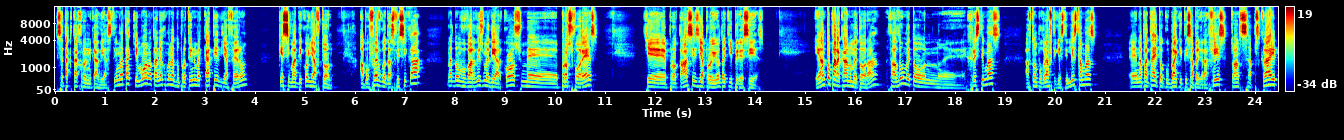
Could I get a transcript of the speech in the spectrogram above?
σε τακτά χρονικά διαστήματα και μόνο όταν έχουμε να του προτείνουμε κάτι ενδιαφέρον και σημαντικό για αυτόν. Αποφεύγοντας φυσικά να τον βομβαρδίζουμε διαρκώς με προσφορές και προτάσεις για προϊόντα και υπηρεσίες. Εάν το παρακάνουμε τώρα, θα δούμε τον ε, χρήστη μας, αυτόν που γράφτηκε στη λίστα μας, ε, να πατάει το κουμπάκι της απεγγραφής, το unsubscribe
